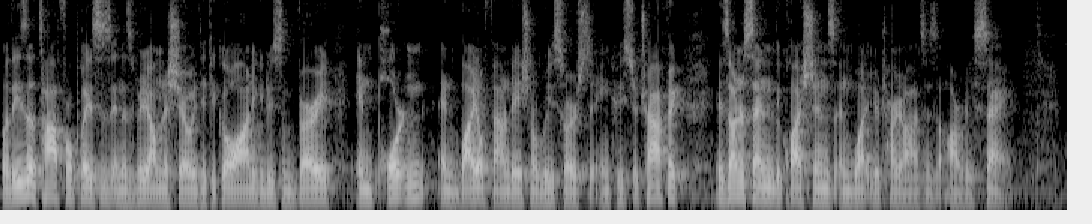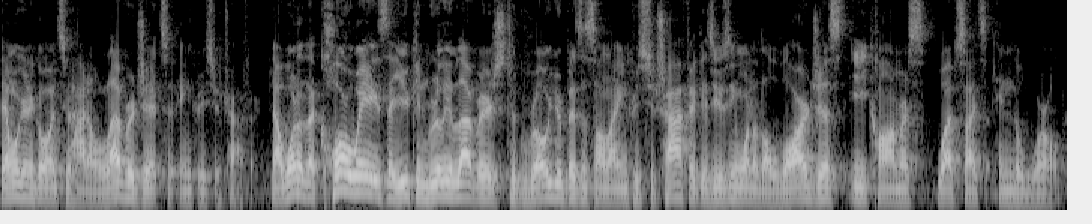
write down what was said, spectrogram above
but these are the top four places in this video I'm gonna share with you to go on. You can do some very important and vital foundational research to increase your traffic, is understanding the questions and what your target audience is already saying. Then we're gonna go into how to leverage it to increase your traffic. Now, one of the core ways that you can really leverage to grow your business online, increase your traffic is using one of the largest e-commerce websites in the world,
